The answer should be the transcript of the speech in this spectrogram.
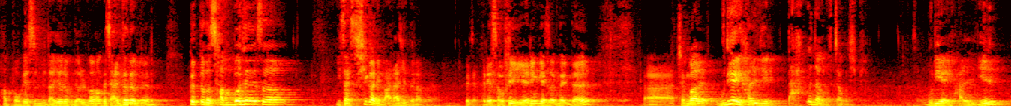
한번 보겠습니다. 여러분들 얼마만큼 잘 들으면 그때도 3번에서 이사 시간이 많아지더라고요. 그죠? 그래서 우리 예린 개성님들 아, 정말 우리의 할 일딱 그냥 붙잡으십시오. 우리의 할 일,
